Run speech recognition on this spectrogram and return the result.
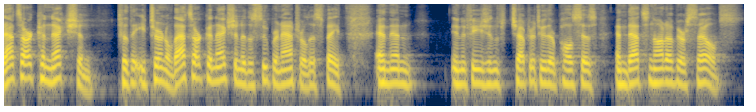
That's our connection to the eternal. That's our connection to the supernatural, this faith. And then in Ephesians chapter 2, there Paul says, and that's not of ourselves.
